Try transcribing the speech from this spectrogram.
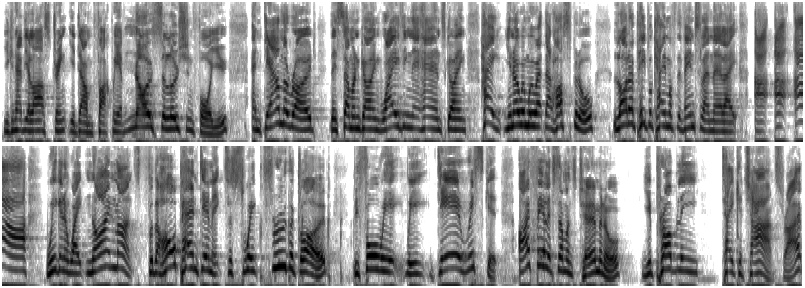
You can have your last drink, you dumb fuck. We have no solution for you. And down the road, there's someone going, waving their hands, going, Hey, you know, when we were at that hospital, a lot of people came off the ventilator and they're like, ah, ah, ah, we're going to wait nine months for the whole pandemic to sweep through the globe before we, we dare risk it. I feel if someone's terminal, you probably take a chance, right?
